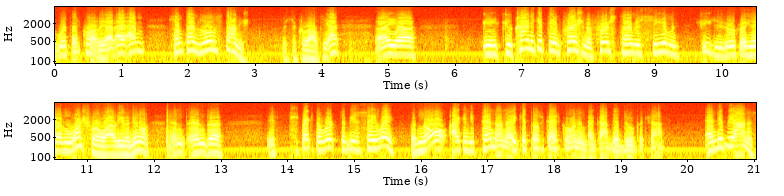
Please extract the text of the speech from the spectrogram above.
with that quality. I, I'm sometimes a little astonished, Mr. Kuralt. I, I, uh, you, you kind of get the impression the first time you see them, and geez, you look like you haven't washed for a while, even, you know, and and uh, expect the work to be the same way. But no, I can depend on it. I get those guys going, and by God, they'll do a good job. And they'll be honest.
